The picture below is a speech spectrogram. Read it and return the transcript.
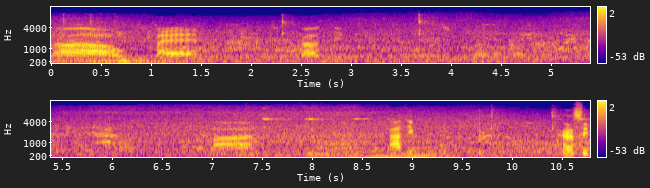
เก้าแปดเก้าเจ็ดประมาณห้าสิบห้าสิบ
